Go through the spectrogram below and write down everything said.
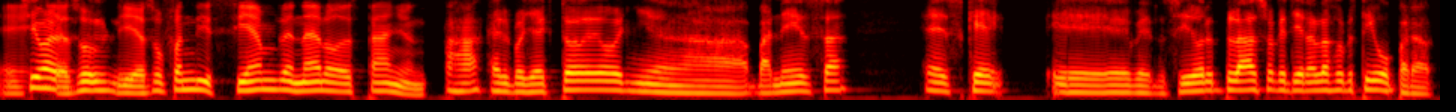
Eh, sí, bueno, y, eso, y eso fue en diciembre, enero de este año. Ajá, el proyecto de doña Vanessa es que vencido el plazo que tiene el Ejecutivo para,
